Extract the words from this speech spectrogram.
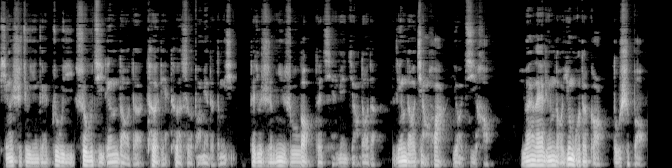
平时就应该注意收集领导的特点、特色方面的东西。这就是秘书道在前面讲到的，领导讲话要记好，原来领导用过的稿都是宝。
